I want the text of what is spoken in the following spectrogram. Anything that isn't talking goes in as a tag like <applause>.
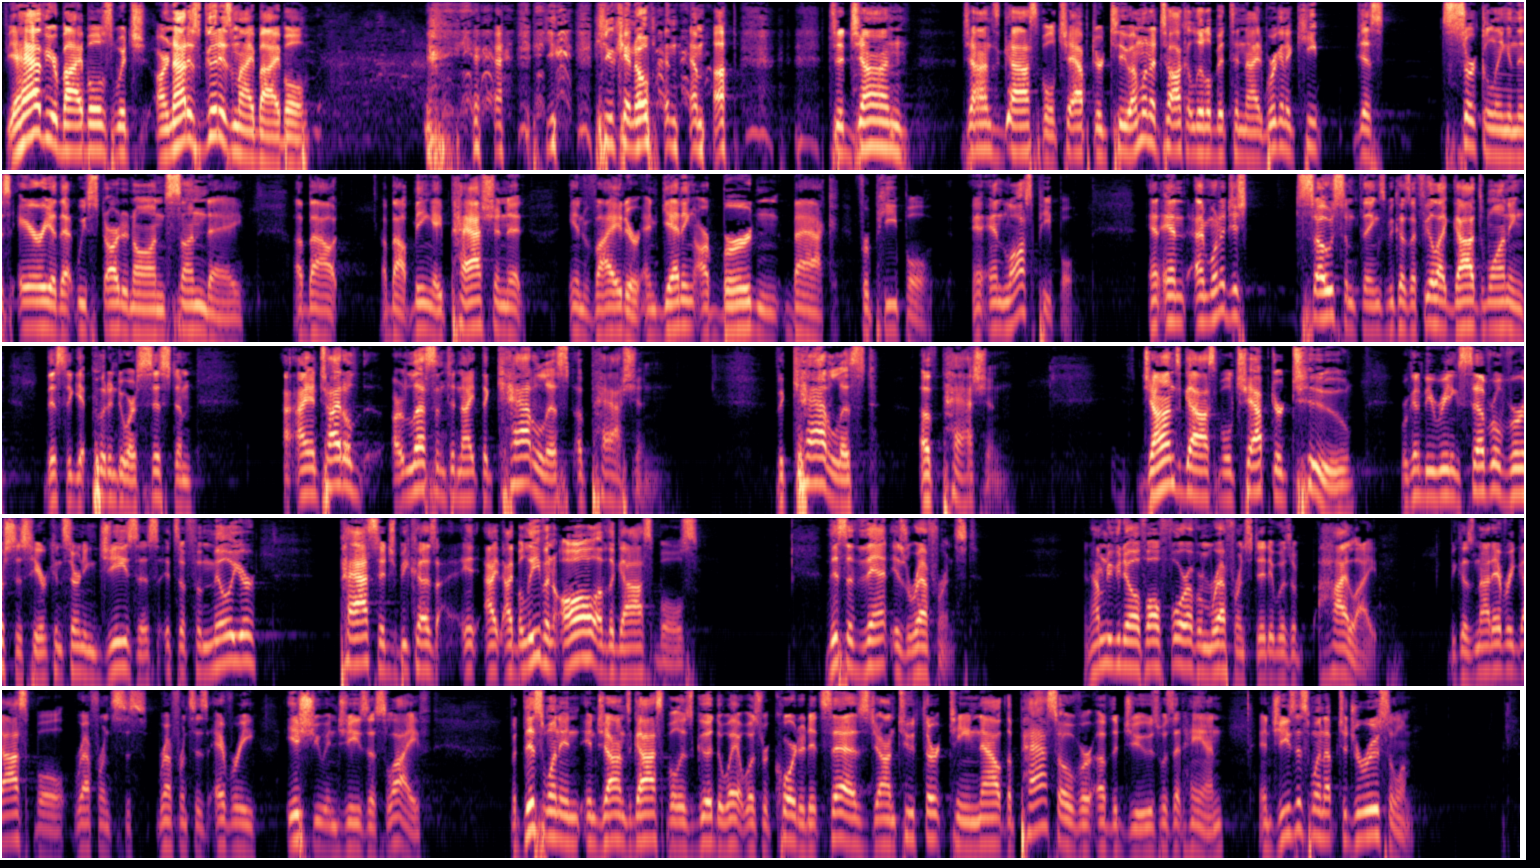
if you have your Bibles, which are not as good as my Bible, <laughs> you, you can open them up to John, John's Gospel, chapter 2. I'm going to talk a little bit tonight. We're going to keep just circling in this area that we started on Sunday about, about being a passionate inviter and getting our burden back for people and, and lost people. And, and I want to just sow some things because I feel like God's wanting this to get put into our system. I entitled our lesson tonight, The Catalyst of Passion. The Catalyst of Passion. John's Gospel, chapter 2. We're going to be reading several verses here concerning Jesus. It's a familiar passage because I, I believe in all of the Gospels, this event is referenced. And how many of you know if all four of them referenced it, it was a highlight? Because not every gospel references, references every issue in Jesus' life. But this one in, in John's gospel is good the way it was recorded. It says, John 2.13, Now the Passover of the Jews was at hand, and Jesus went up to Jerusalem.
